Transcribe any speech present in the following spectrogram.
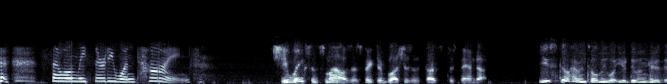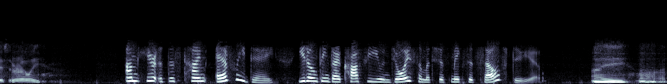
so only 31 times. She winks and smiles as Victor blushes and starts to stand up. You still haven't told me what you're doing here this early. I'm here at this time every day. You don't think that coffee you enjoy so much just makes itself, do you? I, well,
